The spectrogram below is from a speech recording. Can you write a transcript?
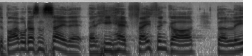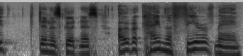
The Bible doesn't say that, but he had faith in God, believed in his goodness, overcame the fear of man.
